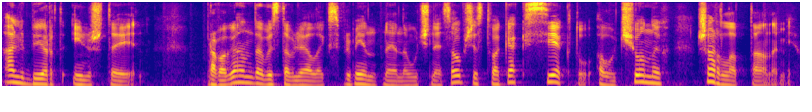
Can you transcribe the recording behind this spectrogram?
Альберт Эйнштейн. Пропаганда выставляла экспериментное научное сообщество как секту, а ученых – шарлатанами.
